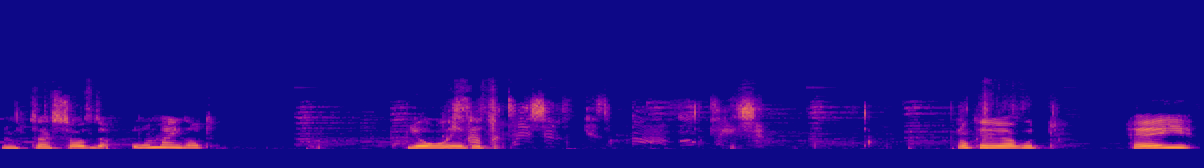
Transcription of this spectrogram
Und 20.000. Oh mein Gott. Jo, er Okay, ja gut. Hey.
